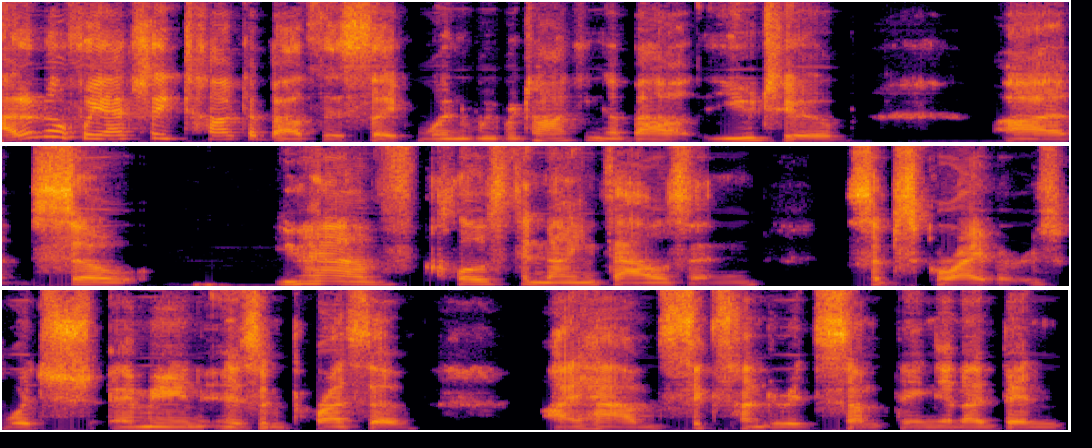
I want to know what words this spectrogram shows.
I don't know if we actually talked about this, like when we were talking about YouTube. Uh, so you have close to nine thousand subscribers, which I mean is impressive. I have 600 something and I've been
